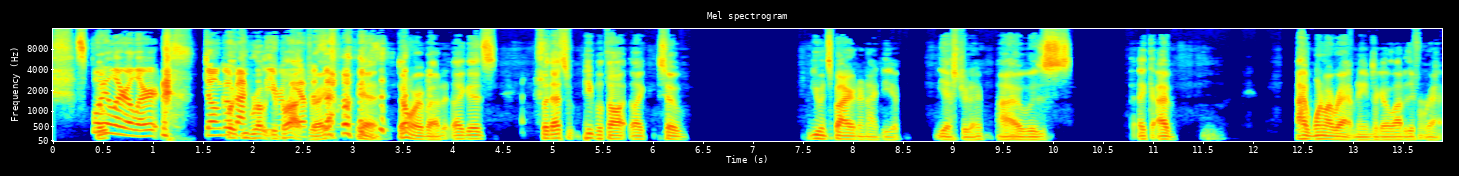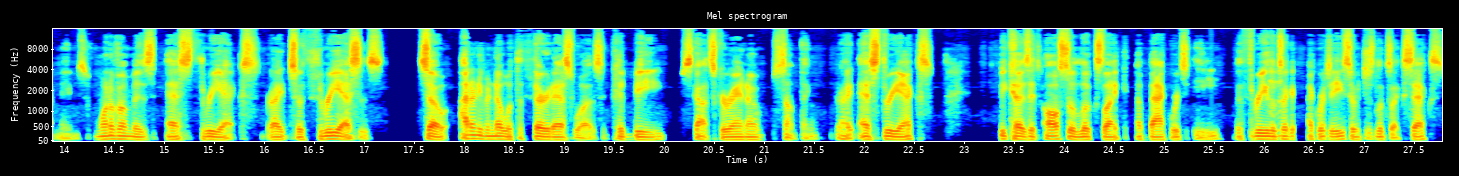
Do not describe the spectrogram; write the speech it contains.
Spoiler alert. Don't go well, back you wrote your blog, right? yeah. Don't worry about it. Like it's but that's what people thought like so you inspired an idea yesterday. I was like I've I have one of my rap names. I got a lot of different rap names. One of them is S3X, right? So three S's. So I don't even know what the third S was. It could be Scott Scarano something, right? S3X because it also looks like a backwards E. The 3 mm-hmm. looks like a backwards E, so it just looks like sex.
